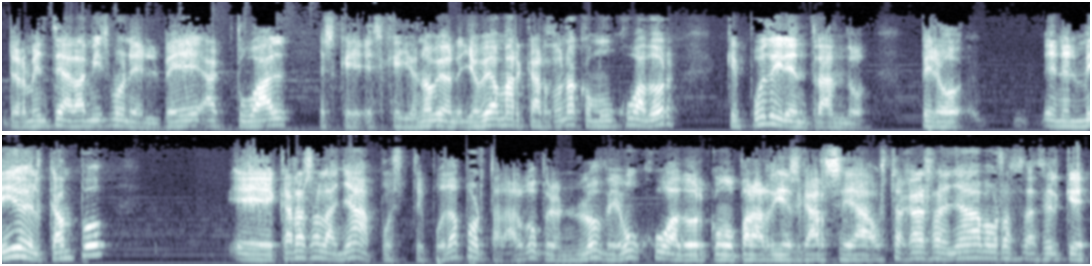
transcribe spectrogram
Realmente ahora mismo en el B actual es que, es que yo no veo. Yo veo a Marc Cardona como un jugador que puede ir entrando. Pero en el medio del campo eh, Carlos Alañá, pues te puede aportar algo, pero no lo veo un jugador como para arriesgarse a, ostras, Carlos Alañá, vamos a hacer que,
